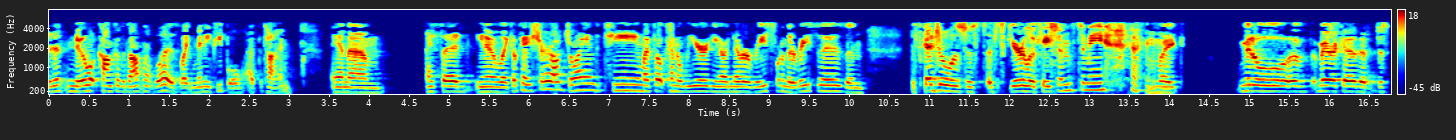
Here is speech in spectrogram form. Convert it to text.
didn't know what Conquer the Gauntlet was, like many people at the time. And um, I said, you know, like, okay, sure, I'll join the team. I felt kind of weird, you know, I'd never raced one of their races and the schedule was just obscure locations to me. I mean, mm-hmm. like middle of America that just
